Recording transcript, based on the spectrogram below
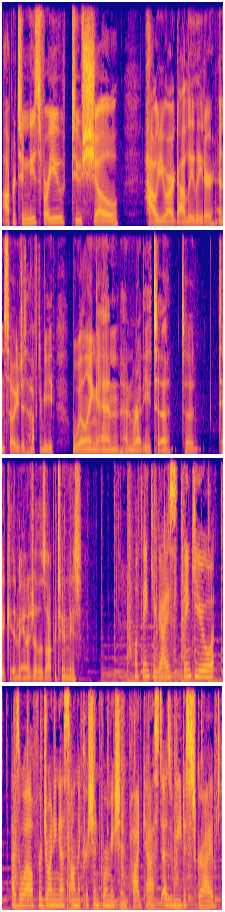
opportunities for you to show how you are a godly leader and so you just have to be willing and and ready to to take advantage of those opportunities Well, thank you guys. Thank you as well for joining us on the Christian Formation podcast as we described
